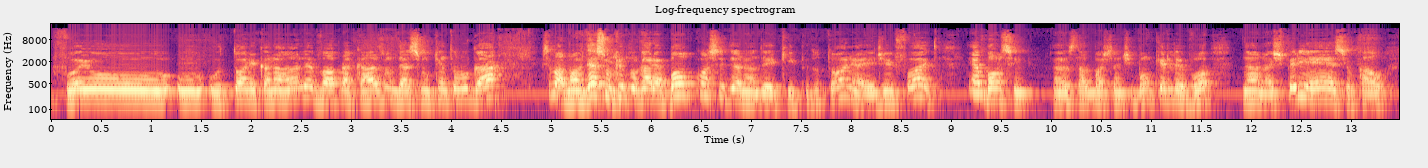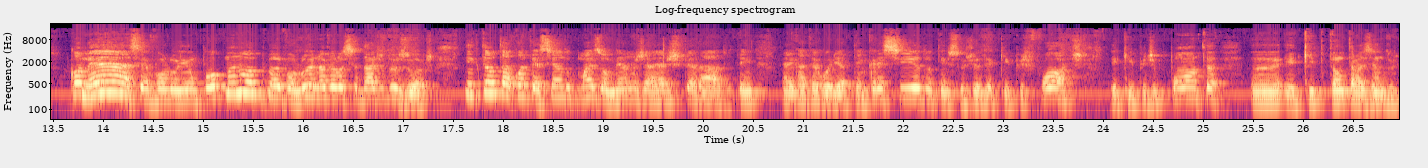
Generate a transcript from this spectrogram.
foi o, o, o Tony Canaan levar para casa um 15º lugar. Você fala, mas o 15º lugar é bom? Considerando a equipe do Tony, a AJ Foyt, é bom sim. É um resultado bastante bom que ele levou na, na experiência, o carro começa a evoluir um pouco, mas não evolui na velocidade dos outros. Então está acontecendo mais ou menos já era esperado. Tem, a categoria tem crescido, tem surgido equipes fortes, equipe de ponta, uh, equipe estão trazendo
